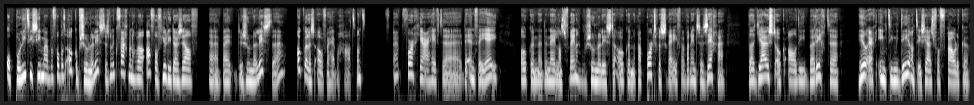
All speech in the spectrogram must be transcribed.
Op politici, maar bijvoorbeeld ook op journalisten. Want ik vraag me nog wel af of jullie daar zelf bij de journalisten ook wel eens over hebben gehad. Want vorig jaar heeft de NVJ ook een, de Nederlandse Vereniging voor Journalisten ook een rapport geschreven waarin ze zeggen dat juist ook al die berichten heel erg intimiderend is, juist voor vrouwelijke,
